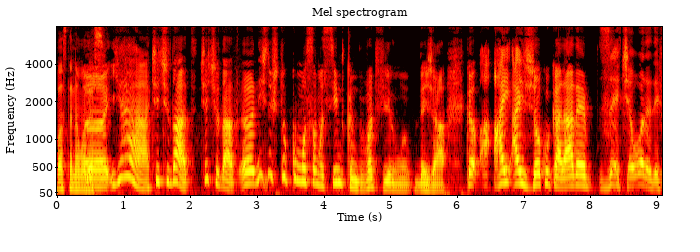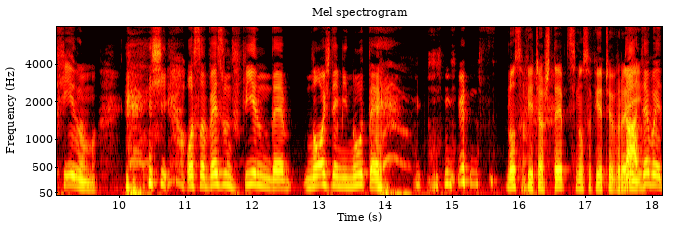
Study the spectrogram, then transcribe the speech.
Cu asta ne-am ales. Uh, yeah, ce ciudat, ce ciudat. Uh, nici nu știu cum o să mă simt când văd filmul deja. Că a- ai, ai jocul care are 10 ore de film și o să vezi un film de 90 de minute. Nu o să fie ce aștepți, nu o să fie ce vrei, da, trebuie,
